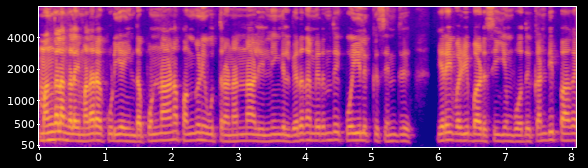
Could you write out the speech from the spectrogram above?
மங்களங்களை மலரக்கூடிய இந்த பொன்னான பங்குனி உத்திர நன்னாளில் நீங்கள் விரதமிருந்து கோயிலுக்கு சென்று இறை வழிபாடு செய்யும் போது கண்டிப்பாக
